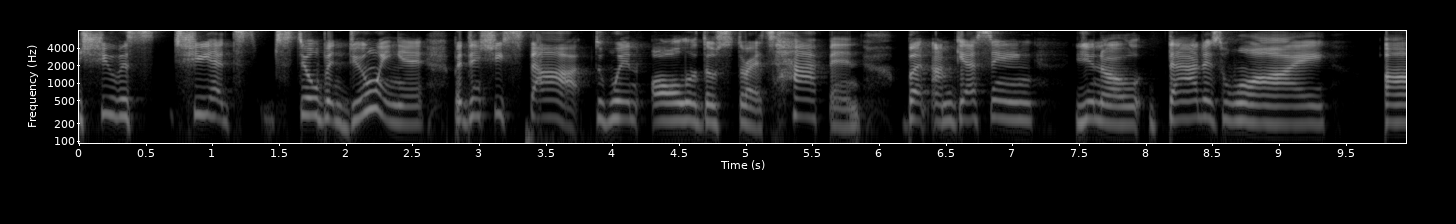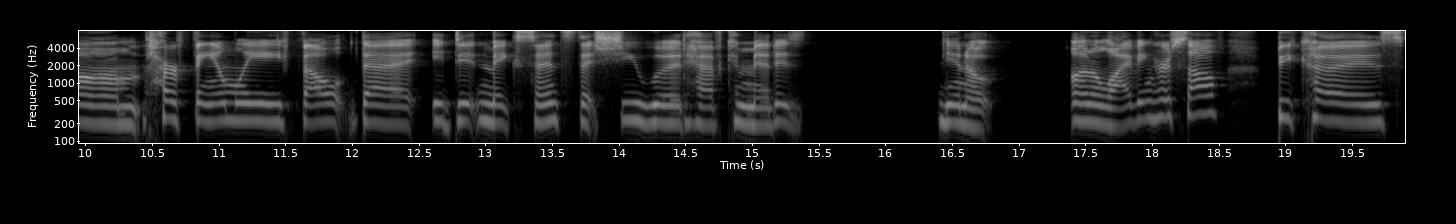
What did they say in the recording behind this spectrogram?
she was she had still been doing it, but then she stopped when all of those threats happened. But I'm guessing, you know, that is why um her family felt that it didn't make sense that she would have committed you know unaliving herself because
